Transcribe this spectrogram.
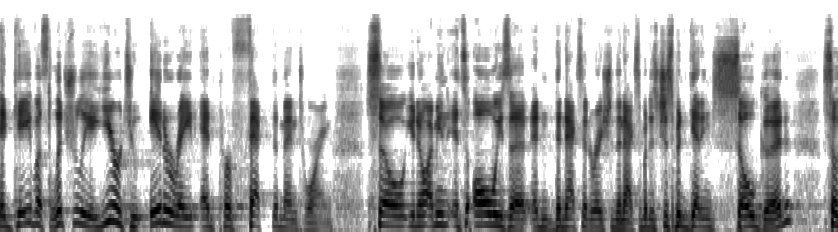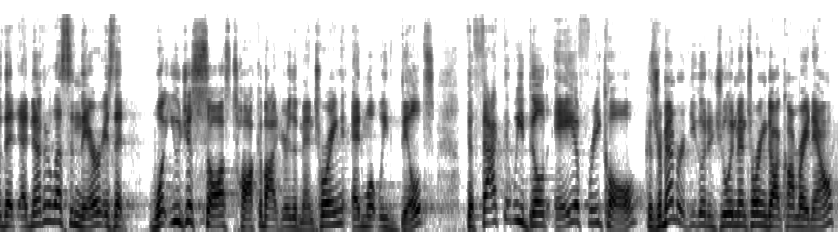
it gave us literally a year to iterate and perfect the mentoring. So, you know, I mean, it's always a, a, the next iteration, the next, but it's just been getting so good. So that another lesson there is that what you just saw us talk about here, the mentoring and what we've built, the fact that we built A, a free call, because remember, if you go to julienmentoring.com right now,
